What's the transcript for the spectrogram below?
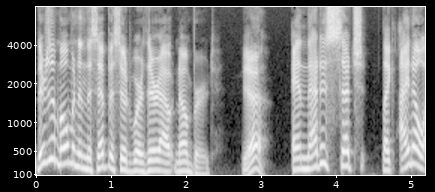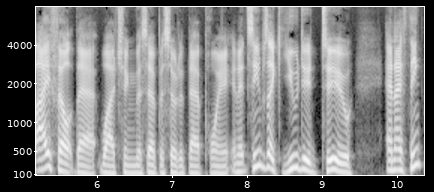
There's a moment in this episode where they're outnumbered. Yeah. And that is such like I know I felt that watching this episode at that point and it seems like you did too. And I think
